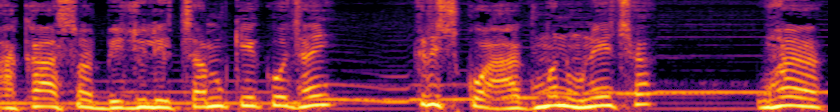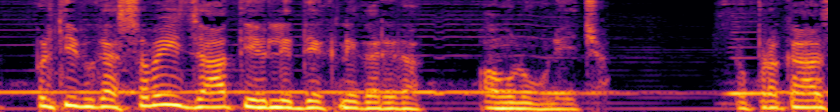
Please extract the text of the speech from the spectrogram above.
आकाशमा बिजुली चम्केको झै क्रिसको आगमन हुनेछ। उहाँ पृथ्वीका सबै जातिहरूले देख्ने गरेर आउनुहुनेछ। र प्रकाश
